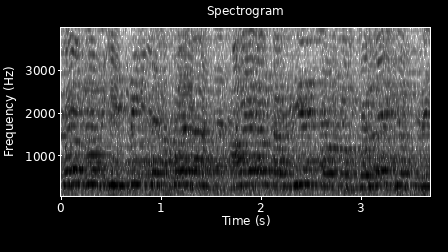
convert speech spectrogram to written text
somos civiles escuelas, ahora también por los colegios privados.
